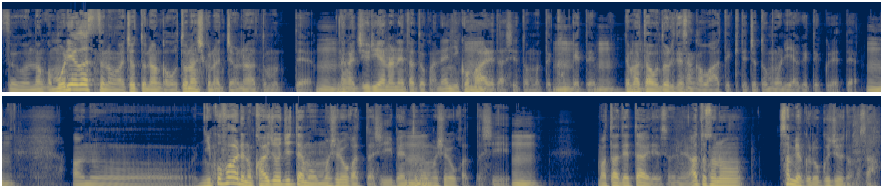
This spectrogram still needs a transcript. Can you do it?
そう、なんか盛り上がってたのがちょっとなんかおとなしくなっちゃうなと思って、うん、なんかジュリアナネタとかね、ニコファーレだしと思ってかけて、で、また踊り手さんがわーって来てちょっと盛り上げてくれて、うん、あのー、ニコファーレの会場自体も面白かったし、イベントも面白かったし、また出たいですよね。あとその、360度のさ、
